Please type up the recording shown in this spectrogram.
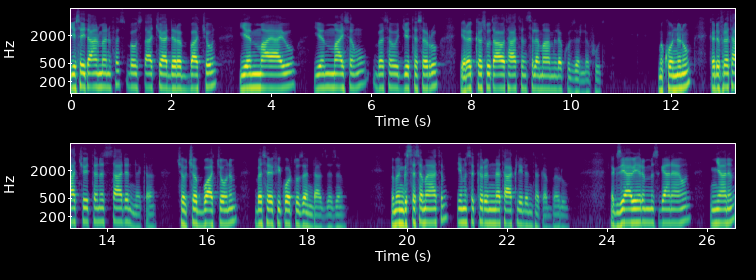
የሰይጣን መንፈስ በውስጣቸው ያደረባቸውን የማያዩ የማይሰሙ በሰው እጅ የተሰሩ የረከሱ ጣዖታትን ስለማምለኩ ዘለፉት። መኮንኑም ከድፍረታቸው የተነሳ አደነቀ። ቸብቸቧቸውንም በሰይፍ ይቆርጡ ዘንድ አዘዘ። በመንግሥተ ሰማያትም የምስክርነት አክሊልን ተቀበሉ። ለእግዚአብሔርም ምስጋና ይሁን። እኛንም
